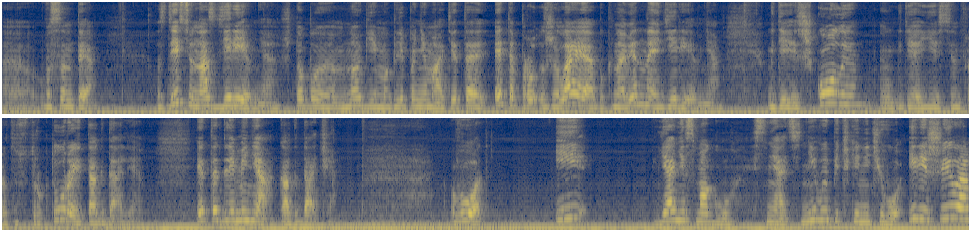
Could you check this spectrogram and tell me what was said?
э, в СНТ. Здесь у нас деревня, чтобы многие могли понимать. Это, это жилая обыкновенная деревня, где есть школы, где есть инфраструктура и так далее. Это для меня как дача. Вот. И я не смогу снять ни выпечки, ничего. И решила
